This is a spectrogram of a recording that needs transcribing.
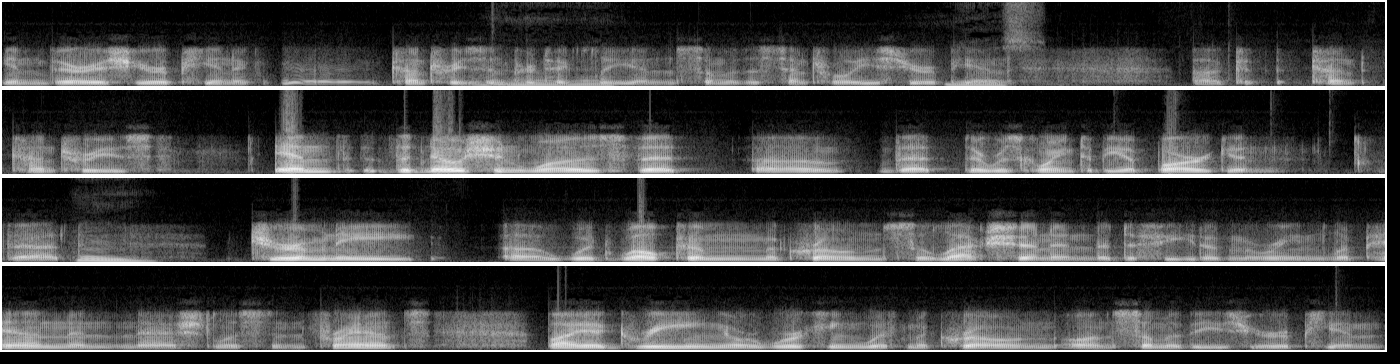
in various European uh, countries, and particularly in some of the Central East European yes. uh, c- countries. And the notion was that uh, that there was going to be a bargain that hmm. Germany uh, would welcome Macron's election and the defeat of Marine Le Pen and the nationalists in France by agreeing or working with Macron on some of these European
